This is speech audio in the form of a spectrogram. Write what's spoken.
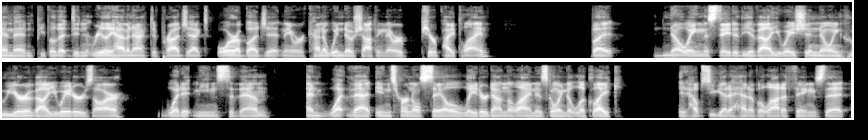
And then people that didn't really have an active project or a budget and they were kind of window shopping. They were pure pipeline. But knowing the state of the evaluation, knowing who your evaluators are, what it means to them, and what that internal sale later down the line is going to look like, it helps you get ahead of a lot of things that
